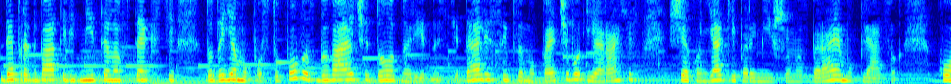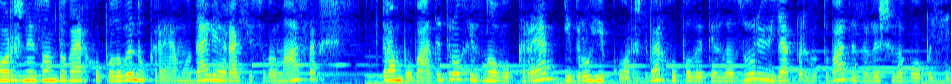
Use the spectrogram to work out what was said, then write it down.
де придбати відмітила в тексті. Додаємо поступово, збиваючи до однорідності. Далі сиплемо печиво і арахіс, ще коньяк і перемішуємо. Збираємо пляцок. Корж низом доверху, половину крему, далі арахісова маса. Втрамбувати трохи, знову крем і другий корж. Зверху полити глазур'ю, як приготувати, залишила в описі.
